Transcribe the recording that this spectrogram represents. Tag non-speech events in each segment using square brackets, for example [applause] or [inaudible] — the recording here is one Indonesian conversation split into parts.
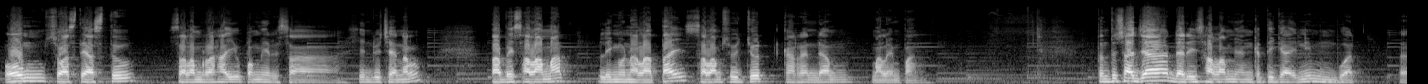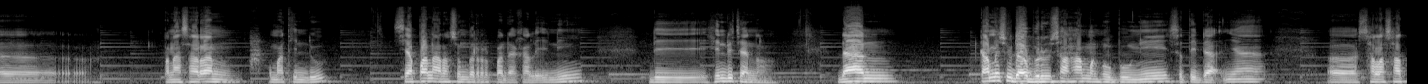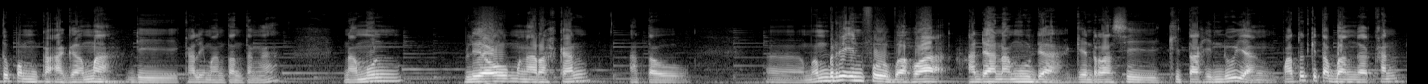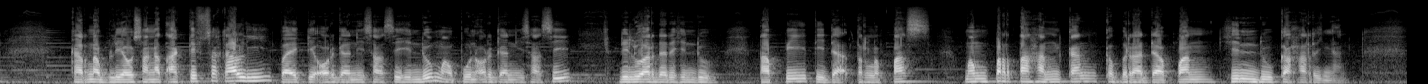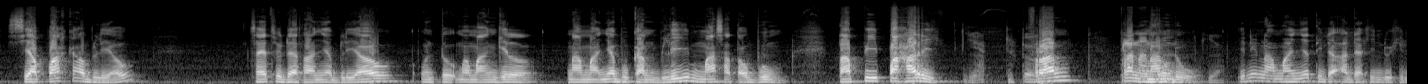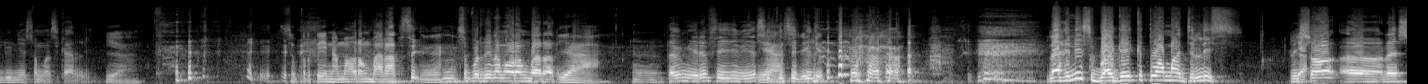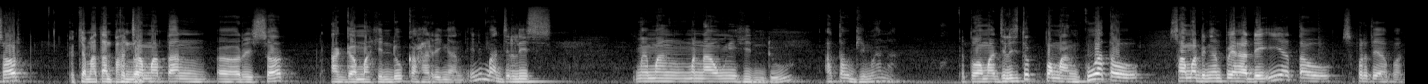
Om Swastiastu, salam rahayu pemirsa Hindu Channel. Tabe salamat, linguna latai, salam sujud, karendam malempang. Tentu saja dari salam yang ketiga ini membuat eh, penasaran umat Hindu siapa narasumber pada kali ini di Hindu Channel. Dan kami sudah berusaha menghubungi setidaknya eh, salah satu pemuka agama di Kalimantan Tengah. Namun beliau mengarahkan atau eh, memberi info bahwa ada anak muda generasi kita Hindu yang patut kita banggakan karena beliau sangat aktif sekali baik di organisasi Hindu maupun organisasi di luar dari Hindu tapi tidak terlepas mempertahankan keberadaban Hindu Kaharingan. Siapakah beliau? Saya sudah tanya beliau untuk memanggil namanya bukan Beli, Mas atau Bung, tapi Pahari. Ya, betul. Fran Pranando. Nando. Ya. Ini namanya tidak ada Hindu-Hindunya sama sekali. Ya. Seperti nama orang barat. Se- Eh, Seperti nama orang barat. ya. Hmm, tapi mirip sih ini ya, Ya, sedikit. [laughs] nah, ini sebagai ketua majelis Ya. resort eh, resort Kecamatan Pahandut. Kecamatan eh, Resort Agama Hindu Kaharingan. Ini majelis memang menaungi Hindu atau gimana? Ketua majelis itu pemangku atau sama dengan PHDI atau seperti apa?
